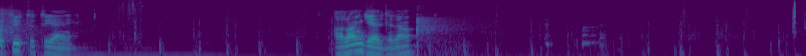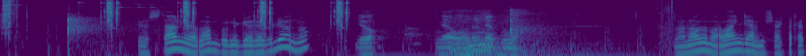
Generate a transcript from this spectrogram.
köprü tuttu yani. Alan geldi lan. Göstermiyor lan bunu görebiliyor musun? Yok. Ne onu ne bunu. Lan oğlum alan gelmiş hakikat.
